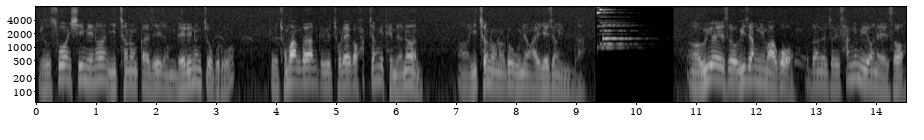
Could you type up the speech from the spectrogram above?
그래서 수원 시민은 2천 원까지 좀 내리는 쪽으로 그 조만간 그 조례가 확정이 되면은 어, 2천 원으로 운영할 예정입니다. 어, 의회에서 의장님하고 그다음에 저희 상임위원회에서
